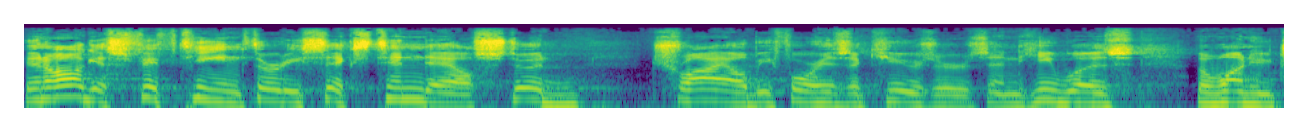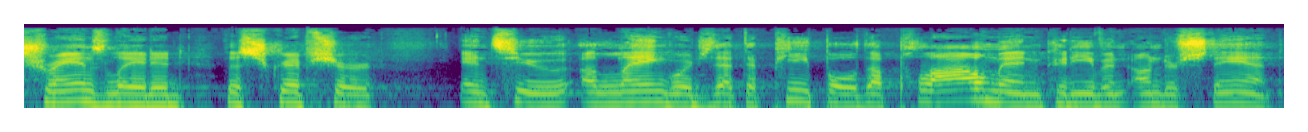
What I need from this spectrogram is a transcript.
In August 1536, Tyndale stood trial before his accusers, and he was the one who translated the scripture into a language that the people, the plowmen, could even understand.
